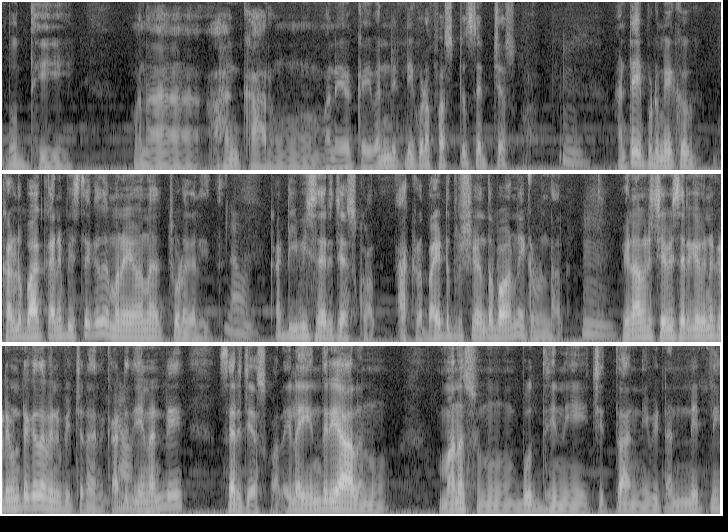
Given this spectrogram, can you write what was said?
బుద్ధి మన అహంకారం మన యొక్క ఇవన్నిటిని కూడా ఫస్ట్ సెట్ చేసుకోవాలి. అంటే ఇప్పుడు మీకు కళ్ళు బాగా కనిపిస్తే కదా మనం ఏమైనా చూడగలిగితే. కాబట్టి ఇవి సరి చేసుకోవాలి. అక్కడ బయట దృశ్యం ఎంత బాగున్నా ఇక్కడ ఉండాలి. మ్మ్. వినాలంటే చెవి సరిగా వినకడి ఉంటే కదా వినిపించడానికి. కాబట్టి దీనన్నీ సరి చేసుకోవాలి. ఇలా ఇంద్రియాలను మనసును బుద్ధిని చిత్తాన్ని వీటన్నిటిని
